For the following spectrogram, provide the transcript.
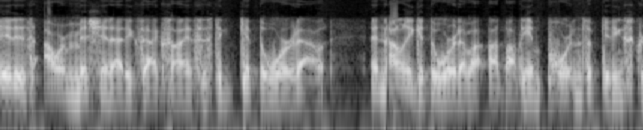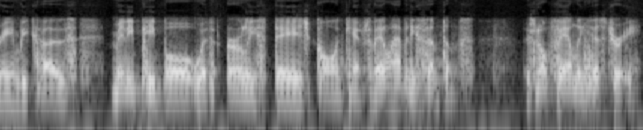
It is our mission at Exact Sciences to get the word out. And not only get the word about, about the importance of getting screened because many people with early stage colon cancer, they don't have any symptoms. There's no family history.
